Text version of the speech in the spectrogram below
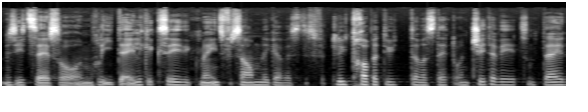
Wir waren sehr so im Kleinteiligen, gewesen, die was das für die Leute kann bedeuten kann, was dort entschieden wird zum Teil.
